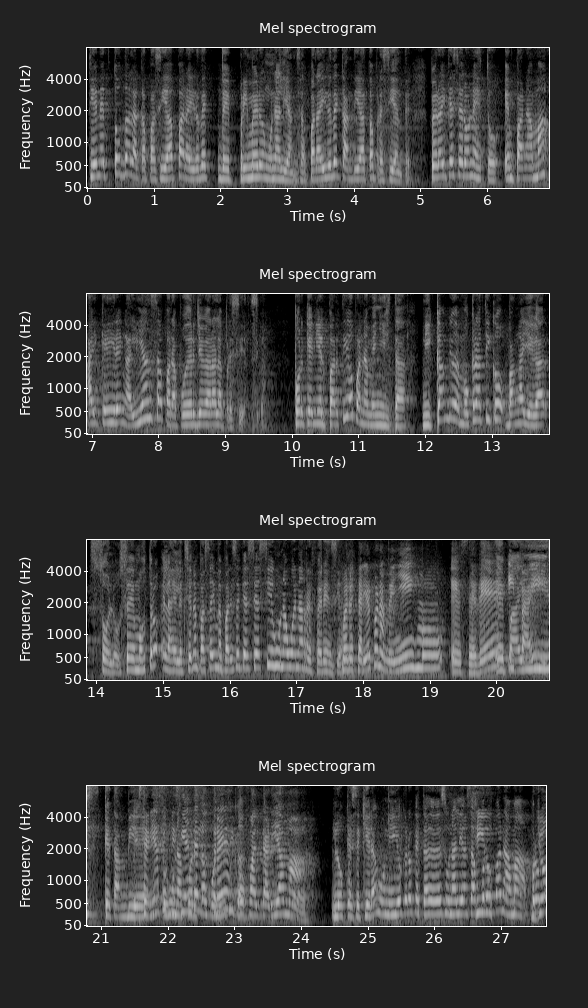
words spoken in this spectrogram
tiene toda la capacidad para ir de, primero en una alianza, para ir de candidato a presidente. Pero hay que ser honesto, en Panamá hay que ir en alianza para poder llegar a la presidencia. Porque ni el Partido Panameñista ni Cambio Democrático van a llegar solos. Se demostró en las elecciones pasadas y me parece que ese sí es una buena referencia. Bueno, estaría el panameñismo, SD el país, que también ¿Sería suficiente los tres o faltaría más? Los que se quieran unir, yo creo que esta debe ser una alianza pro Panamá. yo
